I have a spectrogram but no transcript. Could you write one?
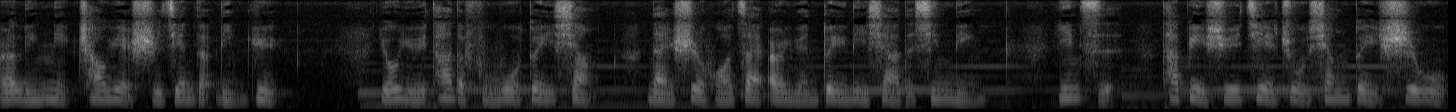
而领你超越时间的领域。由于他的服务对象乃是活在二元对立下的心灵，因此他必须借助相对事物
